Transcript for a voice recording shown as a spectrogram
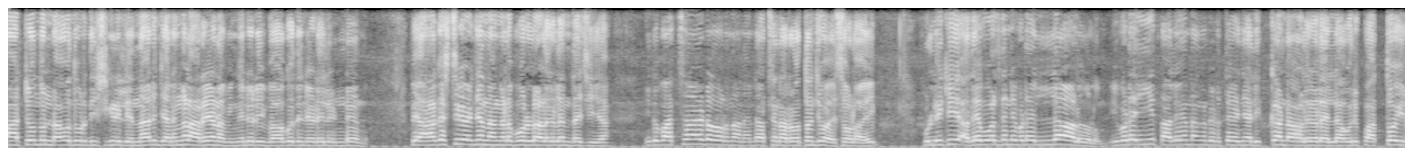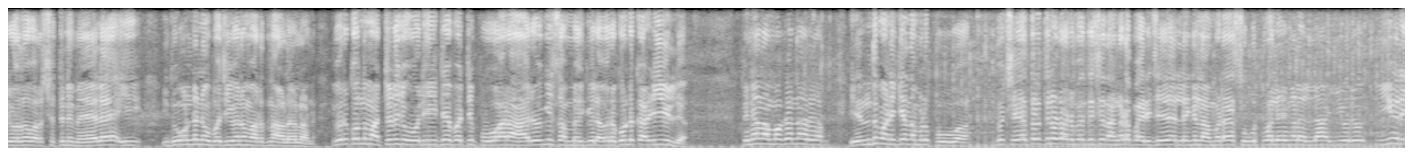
മാറ്റമൊന്നും ഉണ്ടാകുമെന്ന് പ്രതീക്ഷിക്കുന്നില്ല. എന്നാലും ജനങ്ങൾ അറിയണം ഇങ്ങനെ ഒരു വിഭാഗം ഇതിന്റെ ഇടയിൽ ഉണ്ടെന്ന്. ഇപ്പോൾ ആഗസ്റ്റ് കഴിഞ്ഞാൽ ഞങ്ങളെ പോലുള്ള ആളുകൾ എന്താ ചെയ്യുക? ഇത് അച്ഛനായിട്ട് തുറന്നാണ്. എന്റെ അച്ഛൻ അറുപത്തഞ്ച് വയസ്സോളമായി. പുള്ളിക്ക് അതേപോലെ തന്നെ ഇവിടെ എല്ലാ ആളുകളും ഇവിടെ ഈ തലേന്ന് അങ്ങോട്ട് എടുത്തു കഴിഞ്ഞാൽ ഇക്കണ്ട ആളുകളെല്ലാം ഒരു പത്തോ ഇരുപതോ വർഷത്തിന് മേലെ ഈ ഇതുകൊണ്ട് തന്നെ ഉപജീവനം നടത്തുന്ന ആളുകളാണ്. ഇവർക്കൊന്നും മറ്റൊരു ജോലിയെ പറ്റി പോകാൻ ആരോഗ്യം സമ്മതിക്കില്ല. അവരെ കൊണ്ട് കഴിയില്ല. പിന്നെ നമുക്ക് തന്നെ അറിയാം? എന്ത് പണിക്കാൻ നമ്മൾ പോവുക? ഇപ്പോൾ ക്ഷേത്രത്തിനോടനുബന്ധിച്ച് ഞങ്ങളുടെ പരിചയം അല്ലെങ്കിൽ നമ്മുടെ സുഹൃത്ത് വലയങ്ങളെല്ലാം ഈ ഒരു ഈ ഒരു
